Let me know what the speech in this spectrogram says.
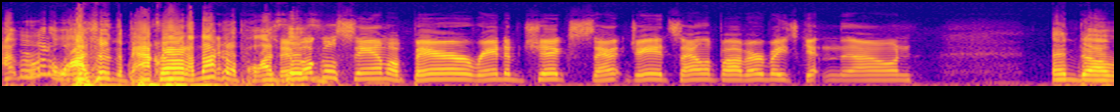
I'm, we're gonna watch it in the background. I'm not gonna pause So this. Uncle Sam, a bear, random chicks, Sa- Jade, Silent Bob, everybody's getting down. And um,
